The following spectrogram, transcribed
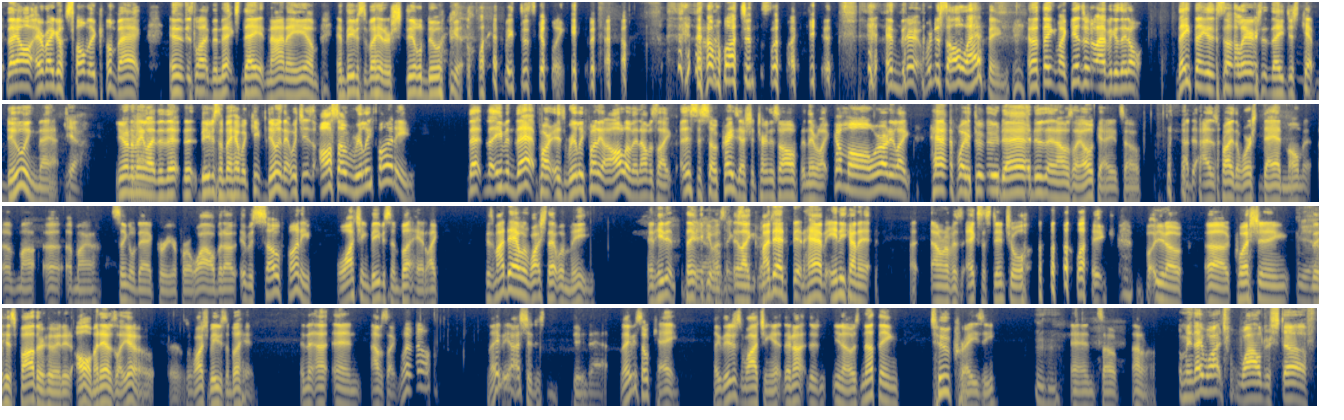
They all everybody goes home they come back and it's like the next day at 9 a.m and beavis and butthead are still doing it laughing just going in and out and i'm watching this with my kids and they're we're just all laughing and i think my kids are laughing because they don't they think it's hilarious that they just kept doing that Yeah. you know what I mean? Like the, the, the Beavis and Butthead would keep doing that, which is also really funny. That the, even that part is really funny. All of it. And I was like, this is so crazy. I should turn this off. And they were like, come on, we're already like halfway through, Dad. And I was like, okay. And so I, I was probably the worst dad moment of my uh, of my single dad career for a while. But I, it was so funny watching Beavis and Butthead, like because my dad would watch that with me, and he didn't think Yeah, it was think like my dad didn't have any kind of I don't know if it's existential, like you know, uh, questioning Yeah. the, his fatherhood at all. My dad was like, "Yo, uh, watch Beavis and Butthead," and then, uh, and I was like, "Well, maybe I should just do that. Maybe it's okay." Like they're just watching it. They're not. There's you know, it's nothing too crazy, hmm and so I don't know. I mean, they watch wilder stuff.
